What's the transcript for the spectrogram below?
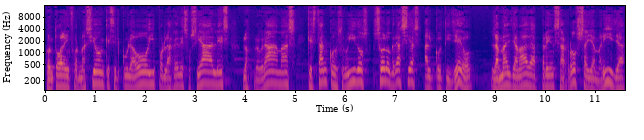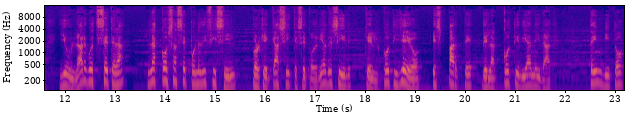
Con toda la información que circula hoy por las redes sociales, los programas, que están construidos solo gracias al cotilleo, la mal llamada prensa rosa y amarilla y un largo etcétera, la cosa se pone difícil porque casi que se podría decir que el cotilleo es parte de la cotidianidad. Te invito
